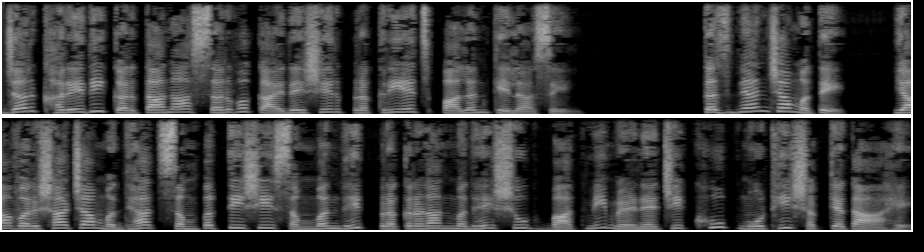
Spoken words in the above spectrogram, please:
जर खरेदी करताना सर्व कायदेशीर प्रक्रियेच पालन केलं असेल. तज्ज्ञांच्या मते या वर्षाच्या मध्यात संपत्तीशी संबंधित प्रकरणांमध्ये शुभ बातमी मिळण्याची खूप मोठी शक्यता आहे.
